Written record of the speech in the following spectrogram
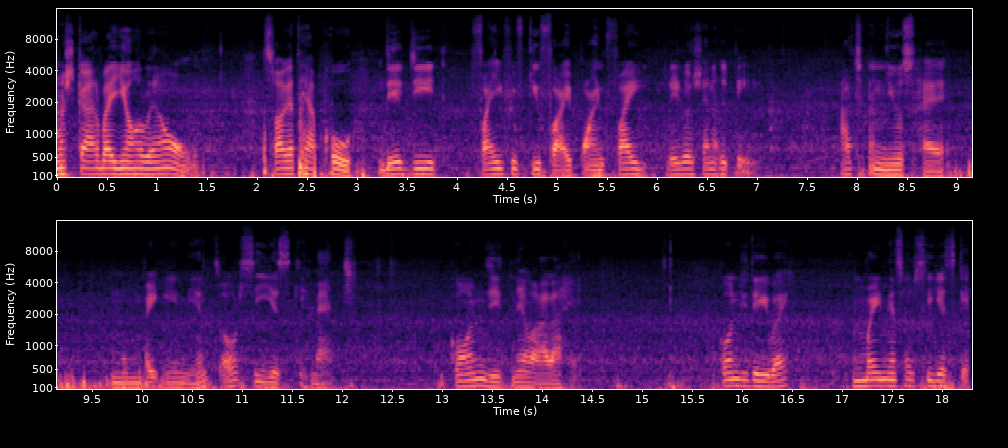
नमस्कार भाइयों और बहनों। स्वागत है आपको देवजीत 555.5 रेडियो चैनल पे। आज का न्यूज़ है मुंबई इंडियंस और सीएस के मैच। कौन जीतने वाला है? कौन जीतेगी भाई? मुंबई इंडियंस और सी एस के।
